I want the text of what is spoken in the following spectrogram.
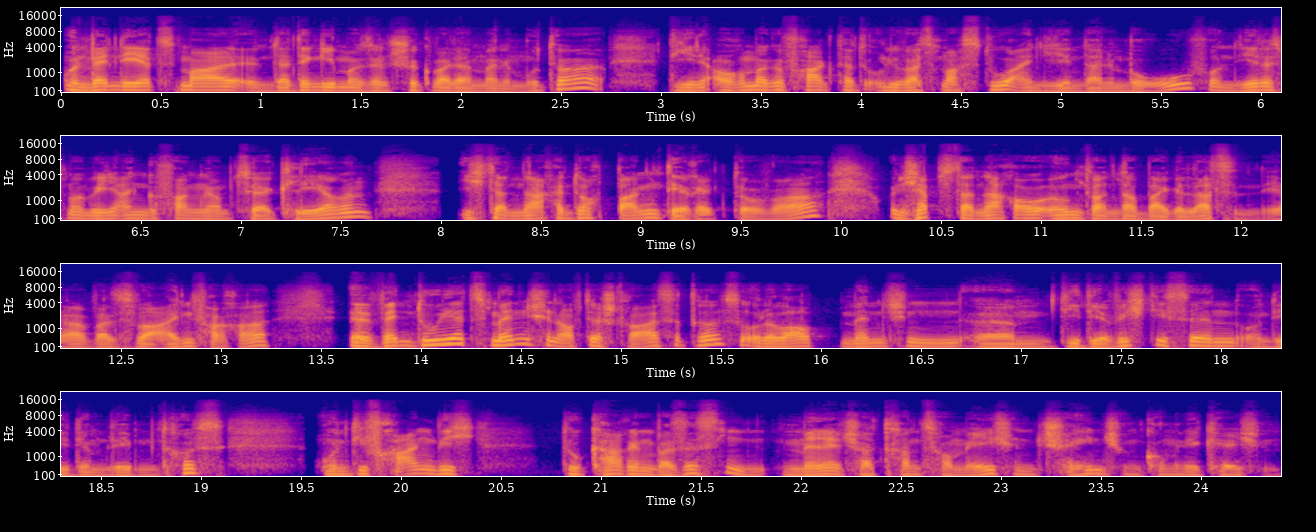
Und wenn du jetzt mal, da denke ich mal so ein Stück weit an meine Mutter, die ihn auch immer gefragt hat, Uli, was machst du eigentlich in deinem Beruf? Und jedes Mal, wenn ich angefangen habe zu erklären, ich dann nachher doch Bankdirektor war. Und ich habe es danach auch irgendwann dabei gelassen, ja, weil es war einfacher. Äh, wenn du jetzt Menschen auf der Straße triffst oder überhaupt Menschen, ähm, die dir wichtig sind und die dem Leben triffst, und die fragen dich, du Karin, was ist ein Manager Transformation, Change und Communication?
